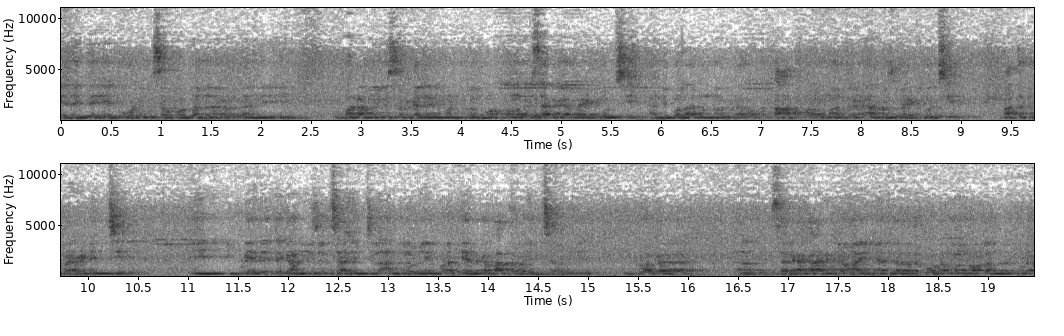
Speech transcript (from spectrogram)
ఏదైతే ఏ కూటమి సపోర్ట్ అన్నారో దాన్ని కుమారామేశ్వర కళ్యాణ మండపంలో మొట్టమొదటిసారిగా బయటకు వచ్చి అన్ని కులాలు ఉన్నా కూడా ఒక కులం మాత్రమే ఆ రోజు బయటకు వచ్చి మద్దతు ప్రకటించి ఈ ఇప్పుడు ఏదైతే కన్ఫ్యూజన్ సాధించిందో అందులో మేము కూడా కీలక పాత్ర వహించామండి ఇంకొక సరే ఆ కార్యక్రమం అయిపోయిన తర్వాత కూటమిలో ఉన్న వాళ్ళందరూ కూడా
